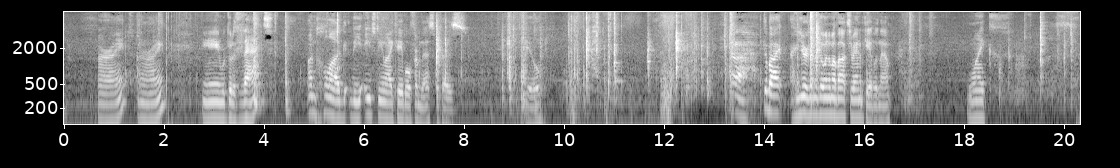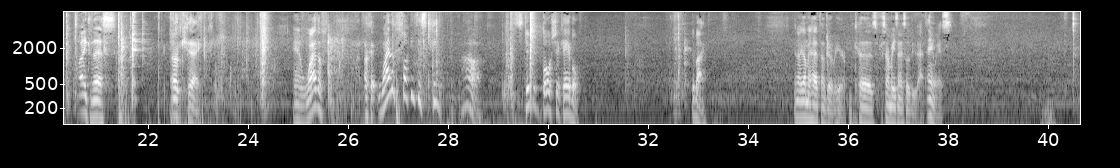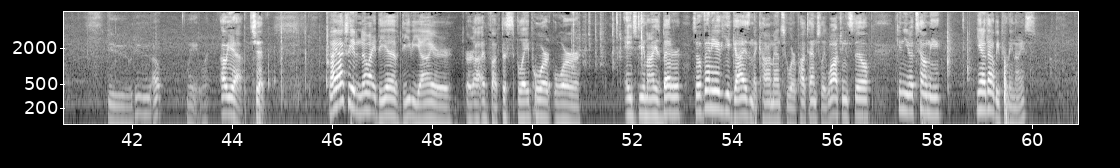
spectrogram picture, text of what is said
All right. All right. And we're good with that. Unplug the HDMI cable from this because, ew. Ah, goodbye. You're gonna go into my box of random cables now. Like, like this. Okay. And why the, okay, why the fuck is this cable? Oh, stupid bullshit cable. Goodbye. And I got my headphones over here because for some reason I still do that. Anyways. Do, do. Oh, wait, what? Oh, yeah. Shit. I actually have no idea if DVI or, or uh, fuck, DisplayPort or HDMI is better. So if any of you guys in the comments who are potentially watching still can, you know, tell me, you know, that would be pretty nice.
